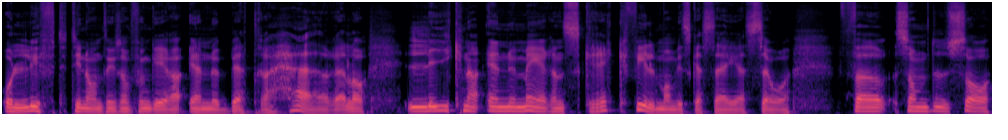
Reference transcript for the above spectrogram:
och lyft till någonting som fungerar ännu bättre här. Eller liknar ännu mer en skräckfilm om vi ska säga så. För som du sa,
